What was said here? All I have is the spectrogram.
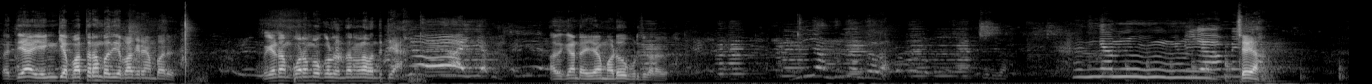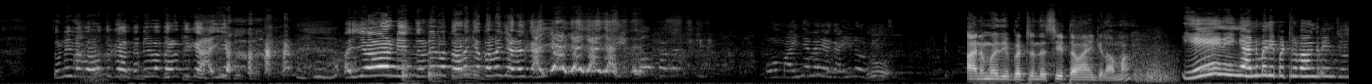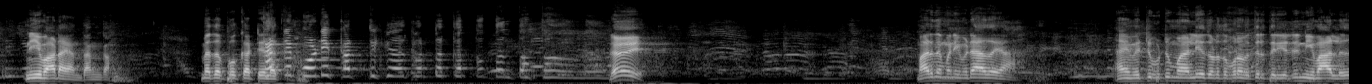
பத்தியா எங்க பத்திரம் பதிய பாக்குறேன் பாரு. இடம் புறம்போக்கள் இருந்தனால வந்துட்டேன். அதுக்காண்ட ஏன் மடுவை பிடிச்சி கிடக்கு சரியா துணியில தொடச்சுக்க துணியில தொடச்சுக்க. ஐயோ. ஐயோ நீ துணியில தொடக்க தொடக்க எனக்கு. ஐயா ஐயா ஐயா அனுமதி பெற்று இந்த சீட்டை வாங்கிக்கலாமா? ஏன் நீங்க அனுமதி பெற்று வாங்குறேன்னு சொல்றீங்க? நீ வாடா என் தங்கம். மிதப்பு கட்டையில கட்டி போடி கட்ட. டேய். மருதமணி விடாதயா. அவன் வெட்டு விட்டு மல்லியை தொடத்த பூரா வித்துட்டு தெரியட்டு நீ வாழு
